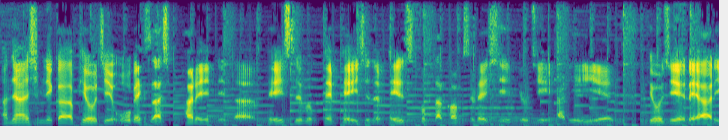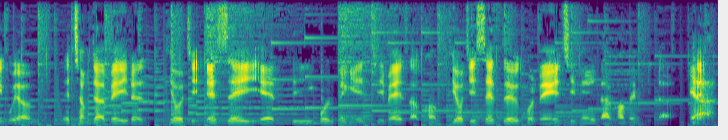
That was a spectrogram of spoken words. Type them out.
안녕하십니까. POG 548회입니다. 페이스북 팬페이지는 facebook.com slash POG REAL POG의 레알이고요 애청자 메일은 POG SAND 골뱅이 gmail.com POG SEND 골뱅이 gmail.com입니다. 야,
